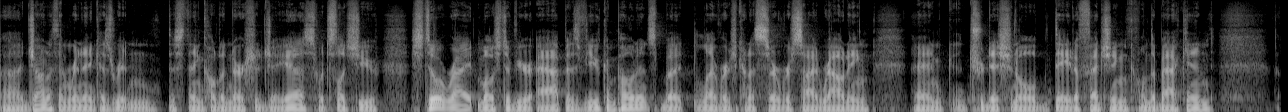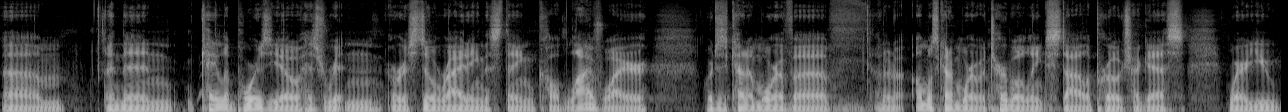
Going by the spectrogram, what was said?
Uh, Jonathan Reinink has written this thing called Inertia.js, which lets you still write most of your app as Vue components, but leverage kind of server side routing and traditional data fetching on the back end. Um, and then Caleb Porzio has written or is still writing this thing called Livewire, which is kind of more of a, I don't know, almost kind of more of a TurboLink style approach, I guess, where you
